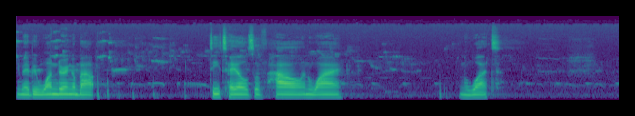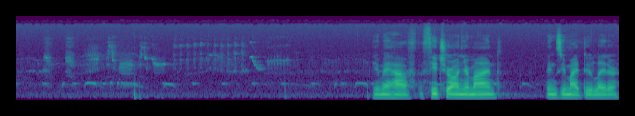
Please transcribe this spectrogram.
You may be wondering about details of how and why and what. You may have the future on your mind, things you might do later.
